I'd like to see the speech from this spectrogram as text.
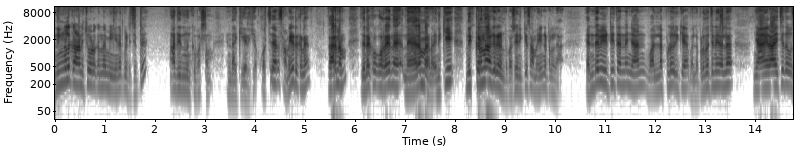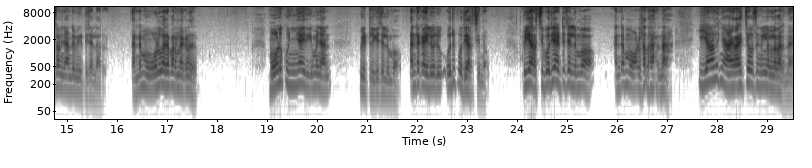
നിങ്ങൾ കാണിച്ചു കൊടുക്കുന്ന മീനെ പിടിച്ചിട്ട് ആദ്യം നിങ്ങൾക്ക് ഭക്ഷണം ഉണ്ടാക്കി കഴിക്കാം. കുറച്ച് നേരം സമയം എടുക്കണേ. കാരണം ഇതിനൊക്കെ കുറേ നേരം വേണം. എനിക്ക് നിൽക്കണം എന്ന് ആഗ്രഹമുണ്ട്. പക്ഷേ എനിക്ക് സമയം കിട്ടണില്ല. എന്റെ വീട്ടിൽ തന്നെ ഞാൻ വല്ലപ്പോഴും ഒരിക്കൽ വല്ലപ്പോഴും എന്ന് വെച്ചിട്ടുണ്ടെങ്കിൽ നല്ല ഞായറാഴ്ച ദിവസമാണ് ഞാൻ എന്റെ വീട്ടിൽ ചെല്ലാറ്. എന്റെ മോൾ വരെ പറഞ്ഞേക്കണത് മോൾ കുഞ്ഞായിരിക്കുമ്പോൾ ഞാൻ വീട്ടിലേക്ക് ചെല്ലുമ്പോൾ എന്റെ കയ്യിലൊരു ഒരു പൊതി ഇറച്ചി ഉണ്ടാവും. അപ്പോൾ ഈ ഇറച്ചി പൊതിയായിട്ട് ചെല്ലുമ്പോൾ എന്റെ മോളുടെ ധാരണ ഇയാൾ ഞായറാഴ്ച ദിവസങ്ങളിലുള്ള വരണേ.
